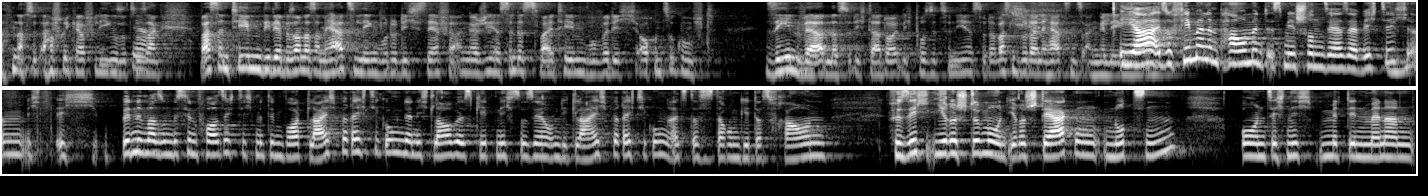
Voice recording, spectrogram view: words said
nach Südafrika fliegen sozusagen. Ja. Was sind Themen, die dir besonders am Herzen liegen, wo du dich sehr für engagierst? Sind es zwei Themen, wo wir dich auch in Zukunft sehen werden, dass du dich da deutlich positionierst? Oder was sind so deine Herzensangelegenheiten? Ja, also Female Empowerment ist mir schon sehr, sehr wichtig. Mhm. Ähm, ich, ich, bin immer so ein bisschen vorsichtig mit dem Wort Gleichberechtigung, denn ich glaube, es geht nicht so sehr um die Gleichberechtigung, als dass es darum geht, dass Frauen für sich ihre Stimme und ihre Stärken nutzen und sich nicht mit den Männern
